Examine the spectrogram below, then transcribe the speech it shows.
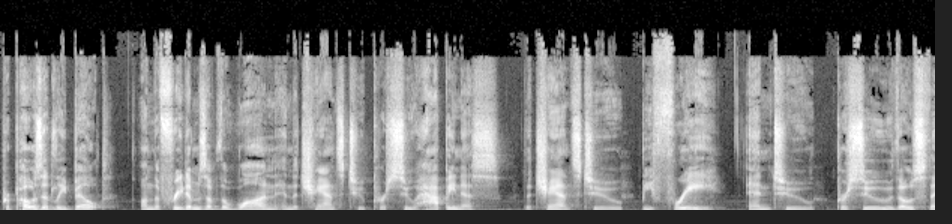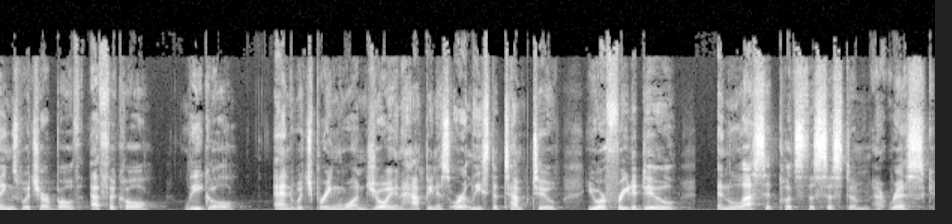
proposedly built on the freedoms of the one and the chance to pursue happiness, the chance to be free, and to pursue those things which are both ethical, legal, and which bring one joy and happiness, or at least attempt to, you are free to do unless it puts the system at risk.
